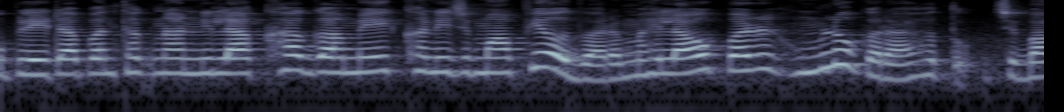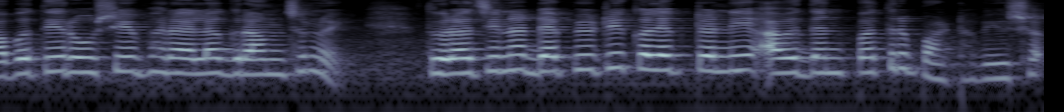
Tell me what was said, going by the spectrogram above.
ઉપલેટા પંથકના નીલાખા ગામે ખનિજ માફિયાઓ દ્વારા મહિલાઓ પર હુમલો કરાયો હતો, જે બાબતે રોષે ભરાયેલા ગ્રામજનોએ ધોરાજીના ડેપ્યુટી કલેક્ટરને આવેદનપત્ર પાઠવ્યું છે.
